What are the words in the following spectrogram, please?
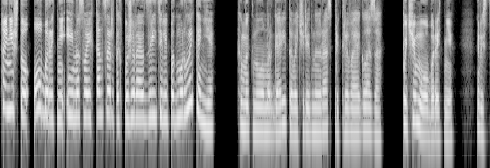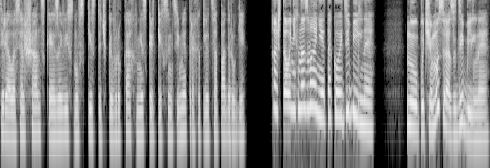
«Они что, оборотни и на своих концертах пожирают зрителей под мурлыканье?» — хмыкнула Маргарита в очередной раз, прикрывая глаза. «Почему оборотни?» Растерялась Альшанская, зависнув с кисточкой в руках в нескольких сантиметрах от лица подруги. «А что у них название такое дебильное?» «Ну, почему сразу дебильное?»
